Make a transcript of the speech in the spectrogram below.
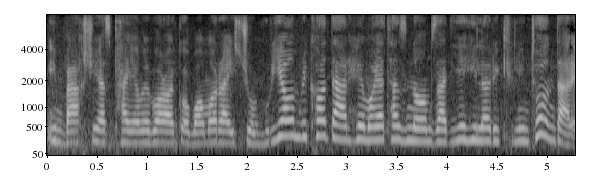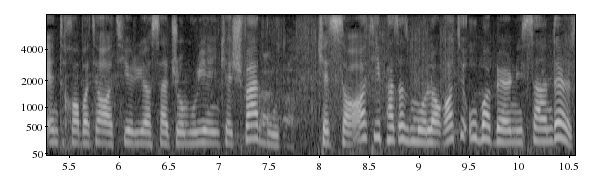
این بخشی از پیام باراک اوباما رئیس جمهوری آمریکا در حمایت از نامزدی هیلاری کلینتون در انتخابات آتی ریاست جمهوری این کشور بود که ساعتی پس از ملاقات او با برنی ساندرز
